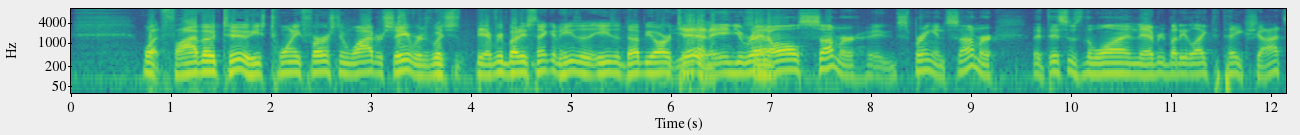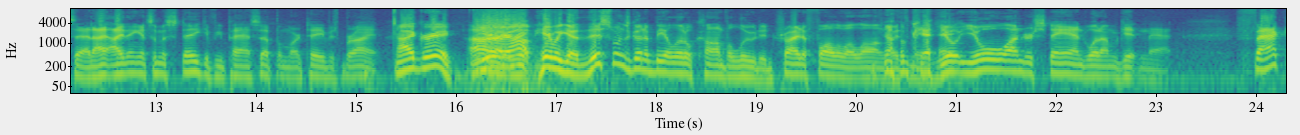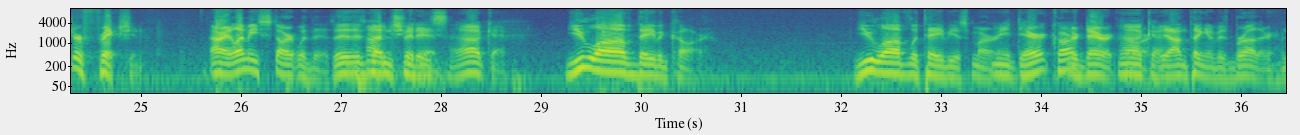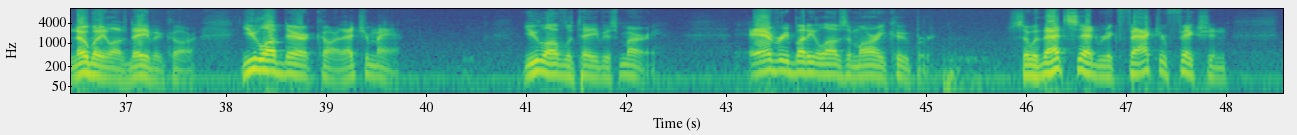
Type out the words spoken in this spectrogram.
what, 502. He's 21st in wide receivers, which everybody's thinking he's a he's a WR2. Yeah, and, you read So- all summer, uh, spring and summer, that this is the one everybody liked to take shots at. I, I think it's a mistake if you pass up on Martavis Bryant. I agree. All You're right, up. Here we go. This one's going to be a little convoluted. Try to follow along with Okay. me. You'll you'll understand what I'm getting at. Fact or fiction? All right, let me start with this. This Oh, doesn't fit in. Okay. You love David Carr. You love Latavius I Murray. mean, Derek Carr? Or Derek Carr. Okay. Yeah, I'm thinking of his brother. Nobody loves David Carr. You love Derek Carr. That's your man. You love Latavius Murray. Everybody loves Amari Cooper. So, with that said, Rick, fact or fiction,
